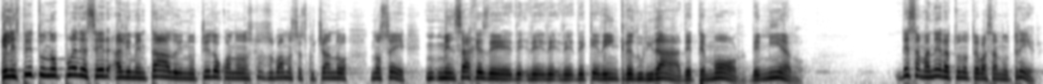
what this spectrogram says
el espíritu no puede ser alimentado y nutrido cuando nosotros vamos escuchando, no sé, mensajes de, de, de, incredulidad, de temor, de miedo. De esa manera tú no te vas a nutrir.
